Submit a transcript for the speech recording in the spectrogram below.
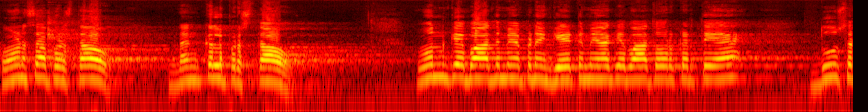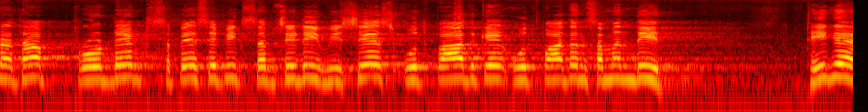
कौन सा प्रस्ताव? डंकल प्रस्ताव। उनके बाद में अपने गेट में आके बात और करते हैं। दूसरा था प्रोडक्ट स्पेसिफिक सब्सिडी विशेष उत्पाद के उत्पादन संबंधित ठीक है?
